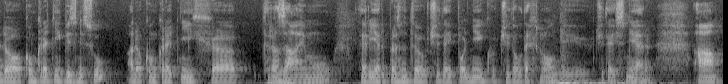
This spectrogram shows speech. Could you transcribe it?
do konkrétních biznisů a do konkrétních eh, teda zájmů, který reprezentuje určitý podnik, určitou technologii, určitý směr. A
